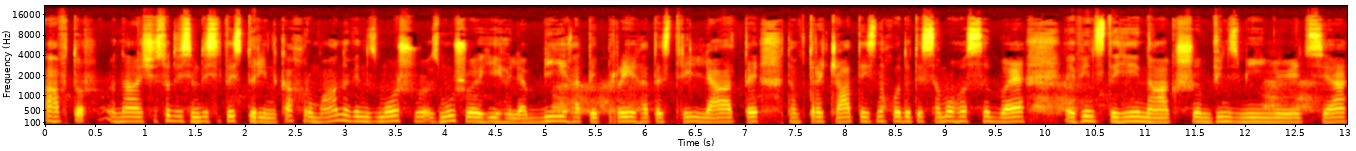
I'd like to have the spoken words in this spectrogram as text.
автор на 680 сторінках роману він змушує, змушує Гігеля бігати, пригати, стріляти, там втрачати і знаходити самого себе. Е, Він стає інакшим, він змінюється,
